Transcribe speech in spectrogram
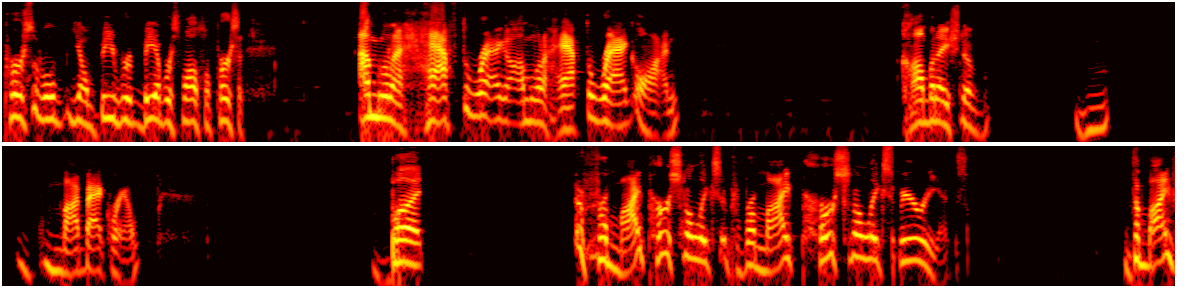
person will you know be be a responsible person. I'm gonna have to rag. I'm gonna have to rag on combination of my background, but from my personal ex- from my personal experience, the mind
